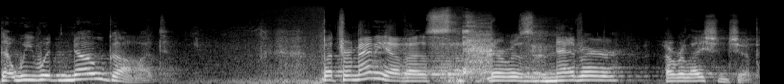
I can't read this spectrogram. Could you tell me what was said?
that we would know God. But for many of us, there was never a relationship.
